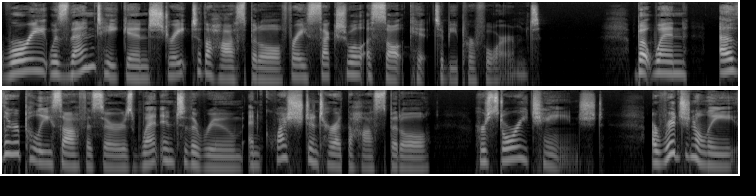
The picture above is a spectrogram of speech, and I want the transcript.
Rory was then taken straight to the hospital for a sexual assault kit to be performed. But when other police officers went into the room and questioned her at the hospital. Her story changed. Originally,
